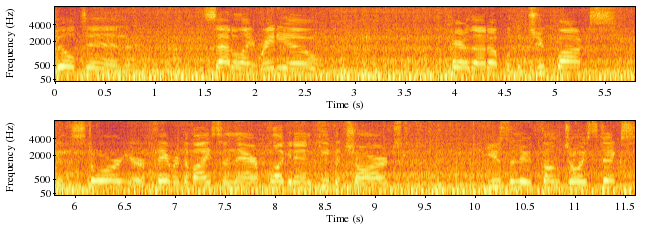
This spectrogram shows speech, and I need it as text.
built-in satellite radio. Pair that up with the jukebox. You can store your favorite device in there, plug it in, keep it charged. Use the new thumb joysticks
